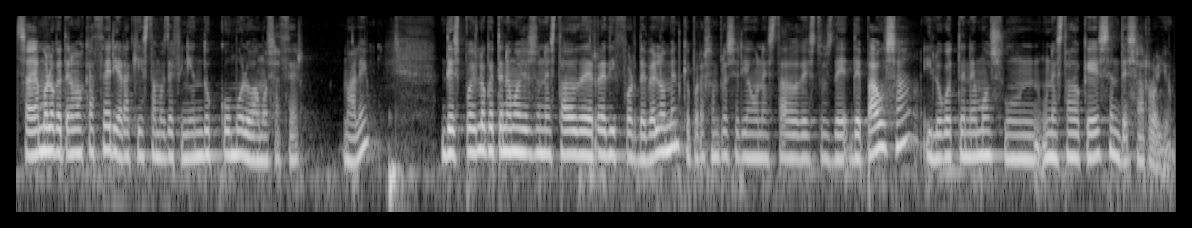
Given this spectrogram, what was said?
sabemos lo que tenemos que hacer y ahora aquí estamos definiendo cómo lo vamos a hacer, ¿vale? Después lo que tenemos es un estado de ready for development, que por ejemplo sería un estado de estos de, pausa, y luego tenemos un estado que es en desarrollo.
